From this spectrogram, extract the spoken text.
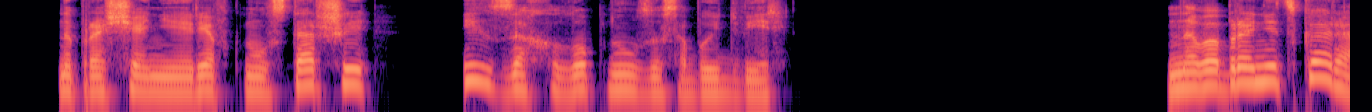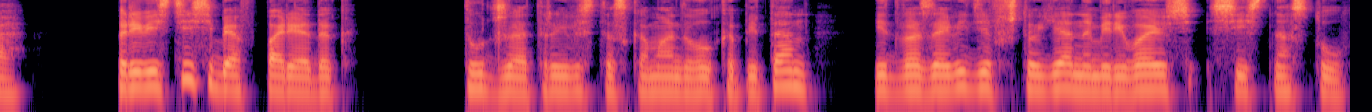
— на прощание рявкнул старший и захлопнул за собой дверь. «Новобранец Кара, привести себя в порядок», тут же отрывисто скомандовал капитан, едва завидев, что я намереваюсь сесть на стул.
